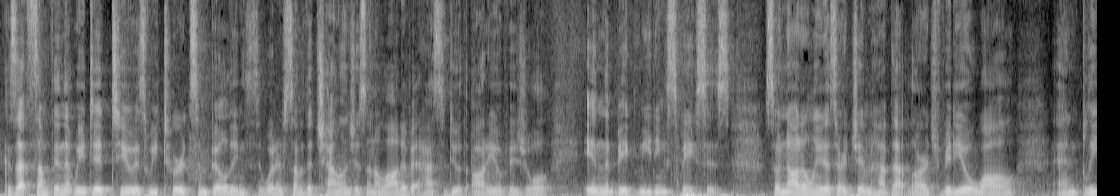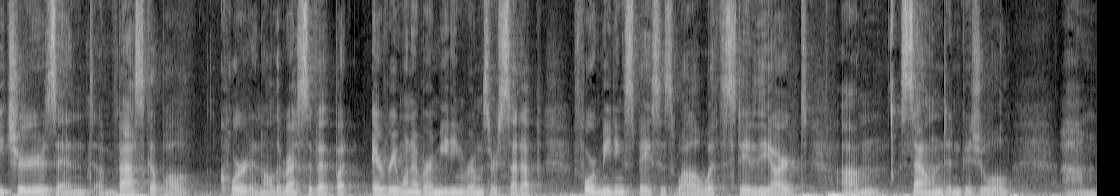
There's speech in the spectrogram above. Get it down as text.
Because that's something that we did too is we toured some buildings. What are some of the challenges? And a lot of it has to do with audio visual in the big meeting spaces. So not only does our gym have that large video wall and bleachers and um, basketball court and all the rest of it but every one of our meeting rooms are set up for meeting space as well with state of the art um, sound and visual um,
